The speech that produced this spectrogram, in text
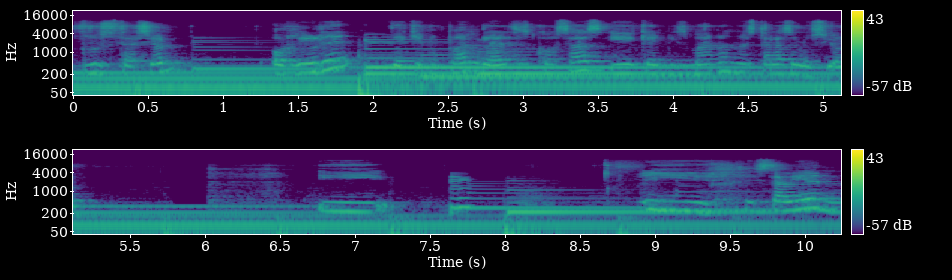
frustración horrible de que no puedo arreglar esas cosas y de que en mis manos no está la solución. Y está bien,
